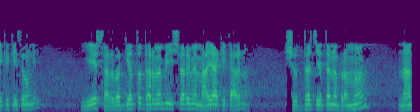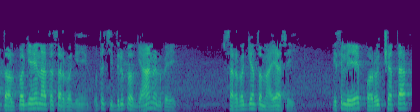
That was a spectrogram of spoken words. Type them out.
एक कैसे होंगे? ये सर्वज्ञ तो धर्म भी ईश्वर में माया के कारण, शुद्ध चेतन ब्रह्म ना तो अल्पज्ञ है, ना तो सर्वज्ञ है। वो तो चिद्रूप, ज्ञान रूप है। सर्वज्ञ तो माया से इसलिए परोक्षता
